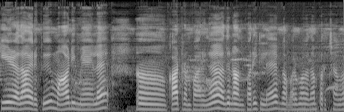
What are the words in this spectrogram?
கீழே தான் இருக்குது மாடி மேலே காட்டுறேன் பாருங்கள் அது நான் பறிக்கல. எங்கள் மருமக தான் பறித்தாங்க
